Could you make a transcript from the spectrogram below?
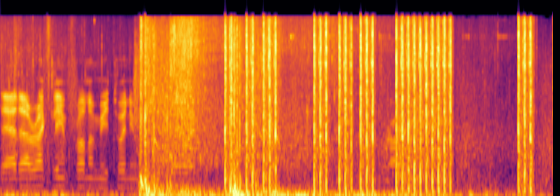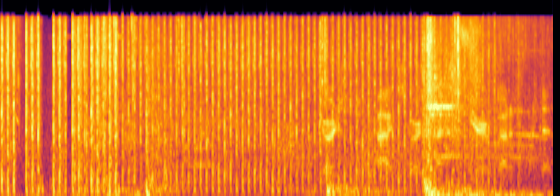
They're directly in front of me, 20 meters away. George, move back. George, that's here. We've got to defend it.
